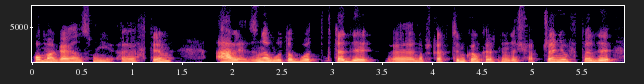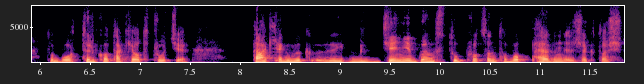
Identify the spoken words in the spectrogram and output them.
pomagając mi w tym. Ale znowu to było wtedy, na przykład w tym konkretnym doświadczeniu, wtedy to było tylko takie odczucie tak jakby, gdzie nie byłem stuprocentowo pewny, że ktoś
